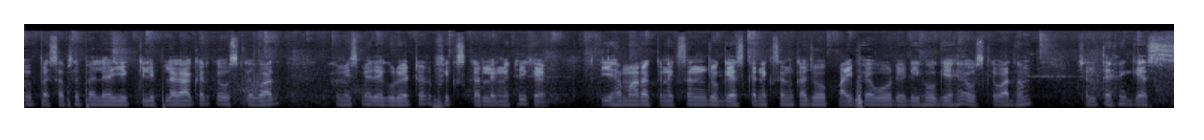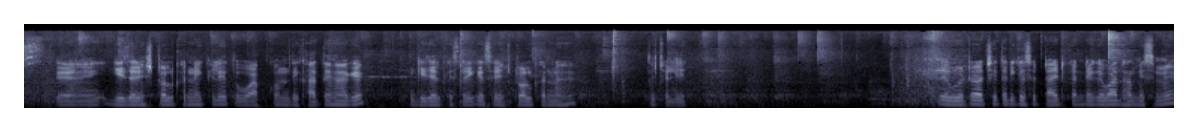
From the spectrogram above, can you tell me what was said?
सबसे पहले ये क्लिप लगा करके उसके बाद हम इसमें रेगुलेटर फिक्स कर लेंगे, ठीक है? ये हमारा कनेक्शन जो गैस कनेक्शन का जो पाइप है वो रेडी हो गया है। उसके बाद हम चलते हैं गैस गीज़र इंस्टॉल करने के लिए। तो वो आपको हम दिखाते हैं आगे, गीज़र किस तरीके से इंस्टॉल करना है। तो चलिए। रेगुलेटर अच्छी तरीके से टाइट करने के बाद हम इसमें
